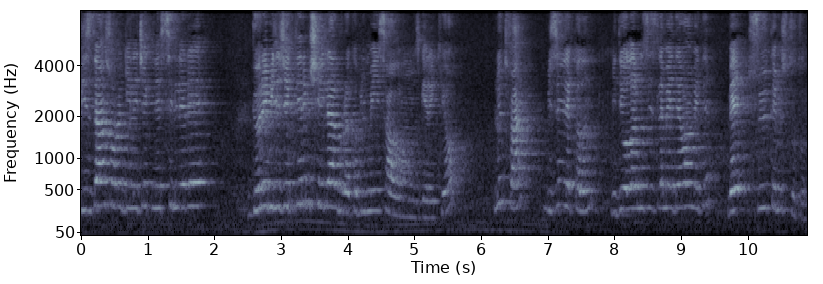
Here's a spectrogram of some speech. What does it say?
bizden sonra gelecek nesillere görebilecekleri bir şeyler bırakabilmeyi sağlamamız gerekiyor. Lütfen bizimle kalın, videolarımızı izlemeye devam edin ve suyu temiz tutun.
